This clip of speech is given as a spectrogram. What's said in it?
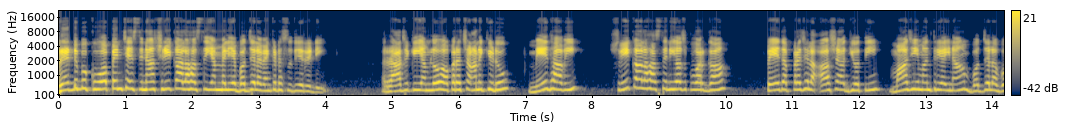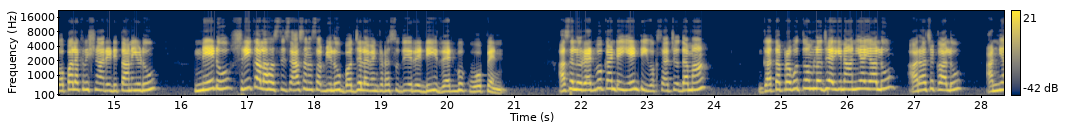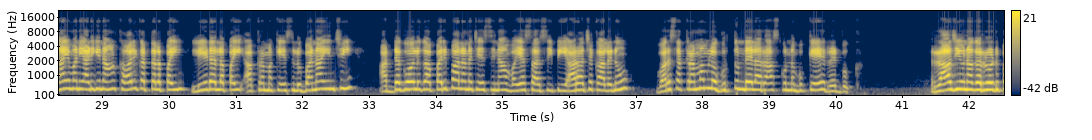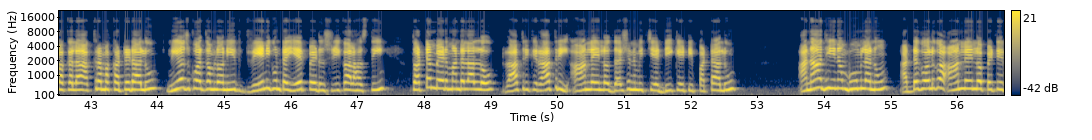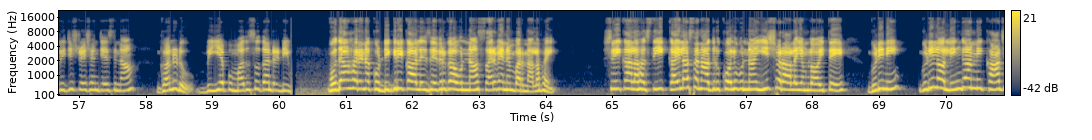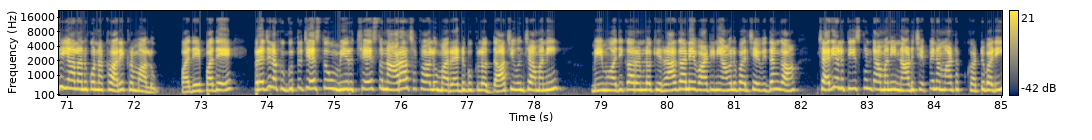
Red book open చేసిన Srikalahasti MLA Bojjala Venkata Sudheer Reddy. రాజకీయంలో అపర చాణక్యుడు మేధావి శ్రీకాళహస్తి నియోజకవర్గ పేద ప్రజల ఆశాద్యోతి మాజీ మంత్రి అయిన బొజ్జల గోపాలకృష్ణారెడ్డి తనయుడు నేడు శ్రీకాళహస్తి శాసనసభ్యులు Bojjala Venkata Sudheer Reddy red book open. అసలు రెడ్ బుక్ అంటే ఏంటి? ఒకసారి చూద్దామా? గత ప్రభుత్వంలో జరిగిన అన్యాయాలు అరాచకాలు అన్యాయమని అడిగిన కార్యకర్తలపై లీడర్లపై అక్రమ కేసులు బనాయించి అడ్డగోలుగా పరిపాలన చేసిన వైఎస్ఆర్సీపీ అరాచకాలను వరుస క్రమంలో గుర్తుండేలా రాసుకున్న బుక్కే red book. Rajiv Nagar road పక్కల అక్రమ కట్టడాలు నియోజకవర్గంలోని రేణిగుంట ఏర్పేడు శ్రీకాళహస్తి తొట్టంబేడు మండలాల్లో రాత్రికి రాత్రి ఆన్లైన్లో దర్శనమిచ్చే డీకేటీ పట్టాలు అనాధీనం భూములను అడ్డగోలుగా ఆన్లైన్లో పెట్టి రిజిస్ట్రేషన్ చేసిన ఘనుడు బియ్యపు మధుసూదన్ రెడ్డి. ఉదాహరణకు డిగ్రీ కాలేజ్ ఎదురుగా ఉన్న సర్వే నెంబర్ నలభై. శ్రీకాళహస్తి కైలాసనాథుడు కొలువున్న ఈశ్వరాలయంలో అయితే గుడిని గుడిలో లింగాన్ని కాజేయాలనుకున్న కార్యక్రమాలు. పదే పదే ప్రజలకు గుర్తు చేస్తూ మీరు చేస్తున్న అరాచకాలు మా రెడ్ బుక్లో దాచి ఉంచామని మేము అధికారంలోకి రాగానే వాటిని అమలుపరిచే విధంగా చర్యలు తీసుకుంటామని నాడు చెప్పిన మాటకు కట్టుబడి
